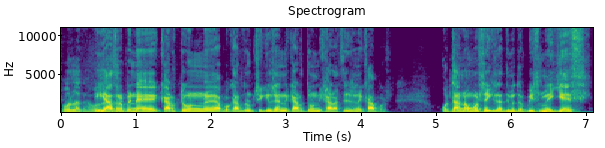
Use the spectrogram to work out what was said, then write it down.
Όλα τα. Όλα Οι τα. άνθρωποι είναι καρτούν, ε, από καρτούν ξεκίνησαν είναι καρτούν. Οι χαρακτήρες είναι κάπως. Όταν όμως έχεις να αντιμετωπίσεις μεγέθη,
